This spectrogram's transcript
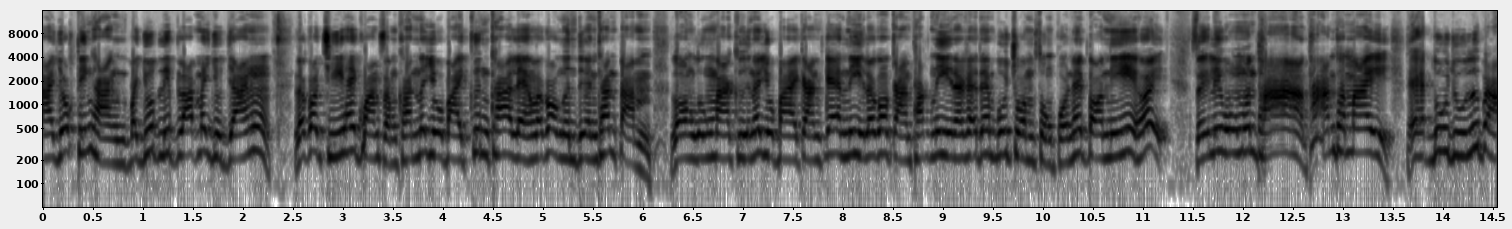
นายกทิ้งห่างประยุทธ์ลิบลับไม่หยุดยั้ง แล้วก็ชี้ให้ความสำคัญนโยบายขึ้นค่าแรง แล้วก็เงินเดือนขั้นต่ำรองลงมาคือนโยบายการแก้หนี้แล้วก็การพักหนี้นะครับท่านผู้ชมส่งผลให้ตอนนี้เฮ้ยเสรีวงมนทาถามทำไม แอบดูอยู่หรือเปล่า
